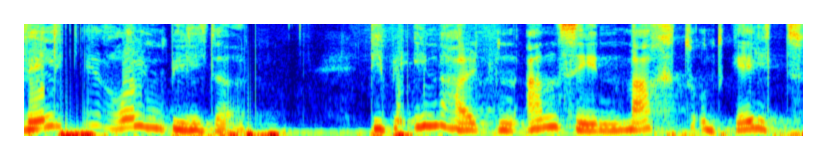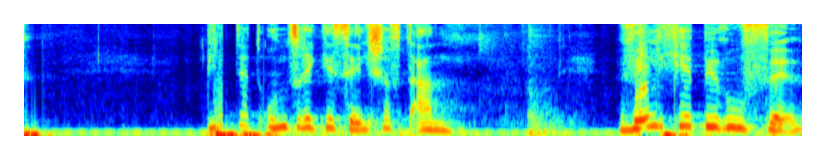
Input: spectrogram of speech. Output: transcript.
welche Rollenbilder, die beinhalten Ansehen, Macht und Geld, bietet unsere Gesellschaft an. Welche Berufe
